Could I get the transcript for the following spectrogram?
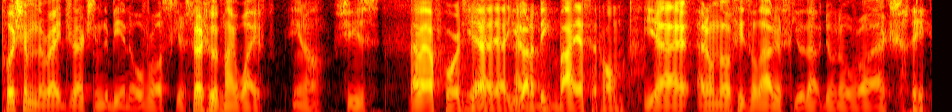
push him in the right direction to be an overall skier, especially with my wife. You know, she's Uh, of course, yeah, Yeah, yeah. You I- got a big bias at home. yeah. I, I don't know if he's allowed to ski without doing overall. Actually,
